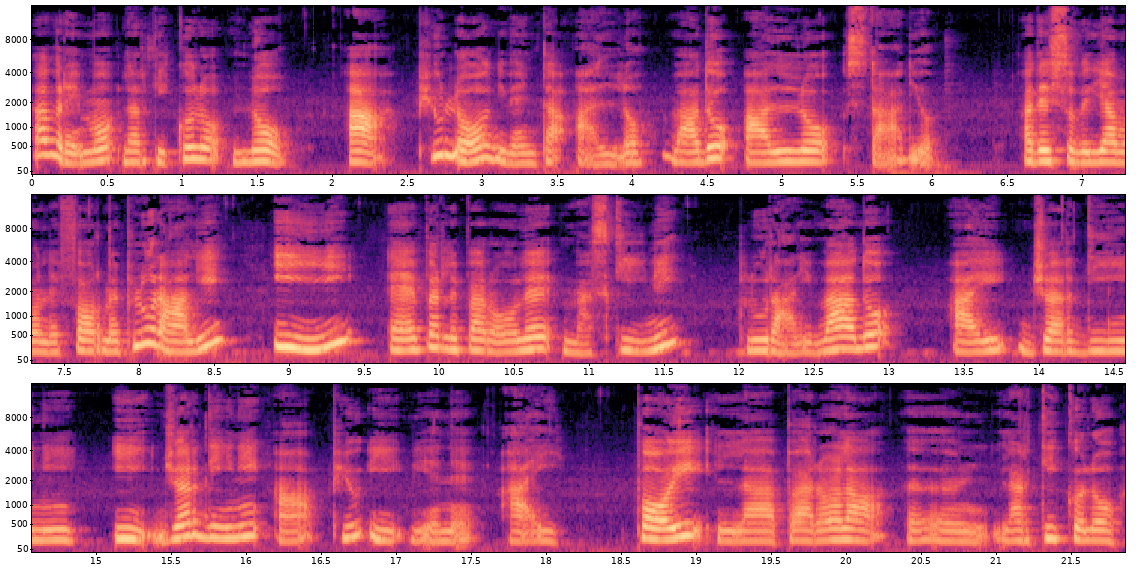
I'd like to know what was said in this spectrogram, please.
avremo l'articolo lo. A più lo diventa allo. Vado allo stadio. Adesso vediamo le forme plurali. I è per le parole maschili, plurali. Vado ai giardini. I giardini A più I viene ai. Poi la parola, eh, l'articolo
